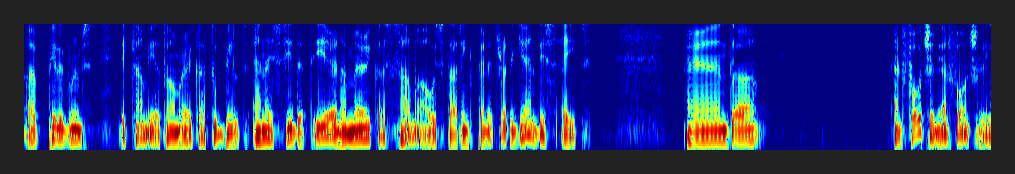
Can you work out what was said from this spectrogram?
uh, pilgrims. They come here to America to build, and I see that here in America somehow it's starting to penetrate again this hate. And uh, unfortunately, unfortunately,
